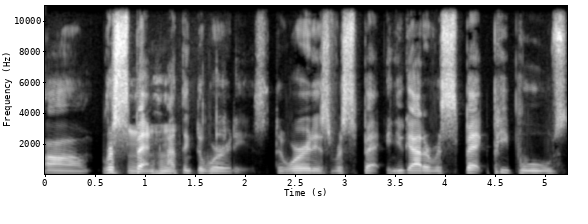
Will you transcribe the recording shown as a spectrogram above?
um, respect, Mhm. I think the word is. The word is respect. And you gotta respect people's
